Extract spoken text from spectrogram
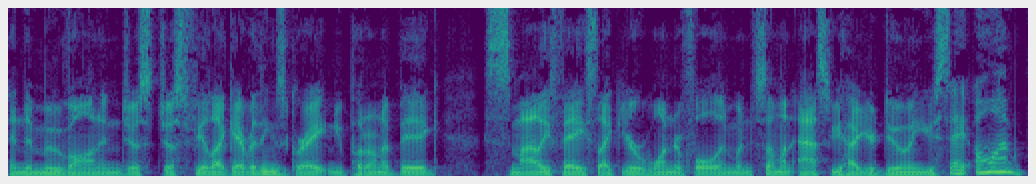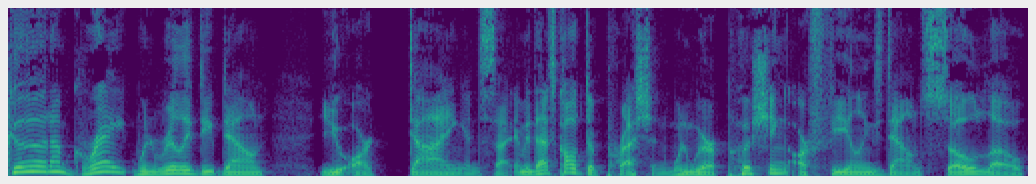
and to move on and just just feel like everything's great and you put on a big smiley face like you're wonderful and when someone asks you how you're doing you say oh i'm good i'm great when really deep down you are dying inside i mean that's called depression when we are pushing our feelings down so low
